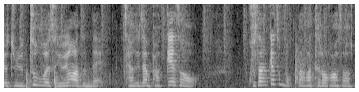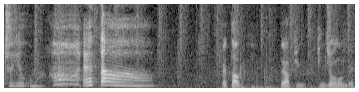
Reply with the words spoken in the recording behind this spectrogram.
요즘 유튜브에서 유행하던데? 자기장 밖에서 구상 계속 먹다가 들어가서 죽이고 막. 헉, 애따. 일단 내가 핑, 핑 찍어놓은데.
